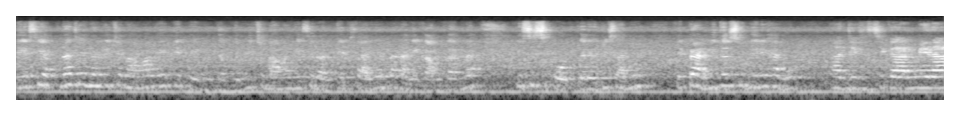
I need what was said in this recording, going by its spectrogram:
ਤੇ ਅਸੀਂ ਆਪਣਾ ਚੈਨਲ ਵੀ ਚਲਾਵਾਂਗੇ ਤੇ ਪਿੰਡੂ ਟੱਬਰ ਵੀ ਚਲਾਵਾਂਗੇ। ਅਸੀਂ ਰਲ ਕੇ ਸਾਰੀਆਂ ਭੈਣਾਂ ਨੇ ਕੰਮ ਕਰਨਾ ਹੈ। ਤੁਸੀਂ ਸਪੋਰਟ ਕਰਿਓ ਜੀ ਸਾਨੂੰ। ਤੇ ਭੈਣ ਵੀ ਦੱਸੂਗੀ ਜੀ ਹੈਲੋ ਹਾਂਜੀ ਸਤਿ ਸ਼੍ਰੀ ਅਕਾਲ। ਮੇਰਾ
